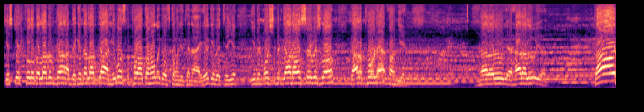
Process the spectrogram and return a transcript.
Just get full of the love of God. Begin to love God. He wants to pour out the Holy Ghost on you tonight. He'll give it to you. You've been worshiping God all service long. God will pour it out on you. Hallelujah. Hallelujah. God,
